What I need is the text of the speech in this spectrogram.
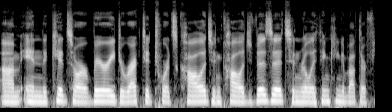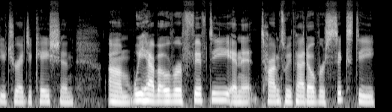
um, and the kids are very directed towards college and college visits and really thinking about their future education. Um, we have over 50, and at times we've had over 60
